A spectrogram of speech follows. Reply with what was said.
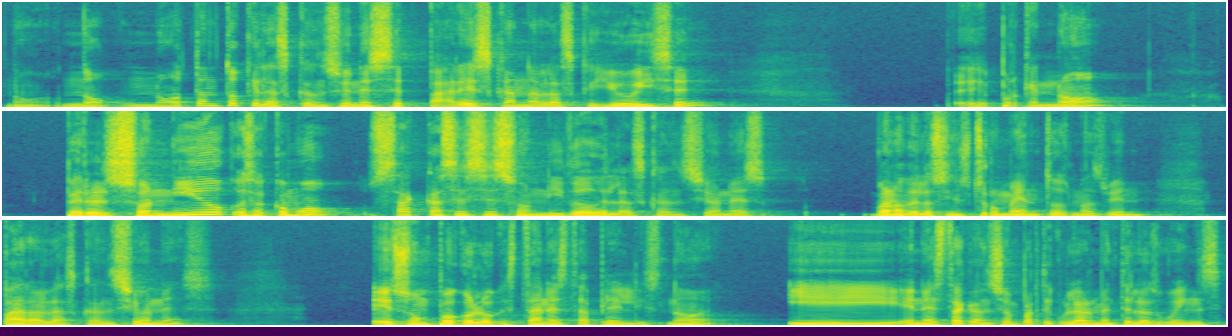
¿no? No, no tanto que las canciones se parezcan a las que yo hice, eh, porque no, pero el sonido, o sea, cómo sacas ese sonido de las canciones, bueno, de los instrumentos más bien, para las canciones, es un poco lo que está en esta playlist, ¿no? Y en esta canción particularmente los Wings,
